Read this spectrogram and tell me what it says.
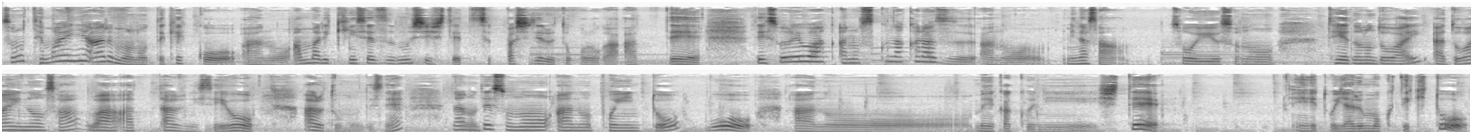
その手前にあるものって結構あのあんまり気にせず無視して突っ走れるところがあってでそれはあの少なからずあの皆さんそういうその程度の度合いあ度合いの差はああるにせよあると思うんですね。なのでそのあのポイントをあの明確にしてえーと、やる目的と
